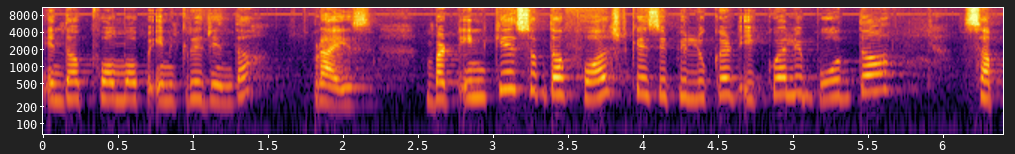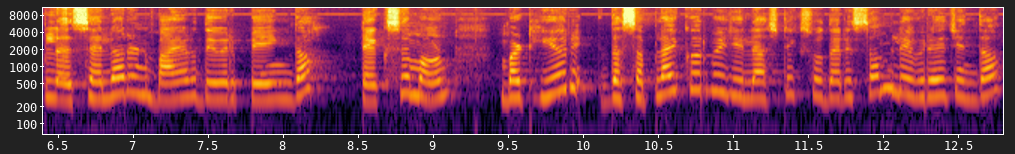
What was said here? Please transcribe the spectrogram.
in the form of increase in the price. But in case of the first case if you look at equally both the supply seller and buyer they were paying the tax amount, but here the supply curve is elastic. So, there is some leverage in the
